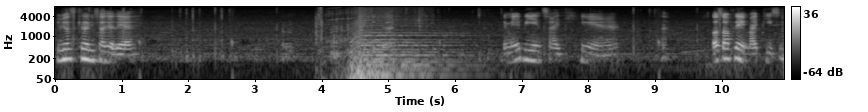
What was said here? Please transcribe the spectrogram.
You just killed each other there. It may be inside here. Also playing my PC.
